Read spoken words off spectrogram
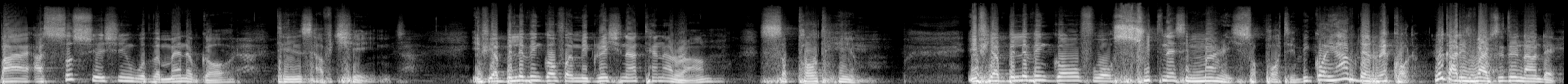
by association with the man of God, things have changed. If you are believing God for immigration turnaround, support him. If you are believing God for sweetness in marriage, support him because he have the record. Look at his wife sitting down there.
